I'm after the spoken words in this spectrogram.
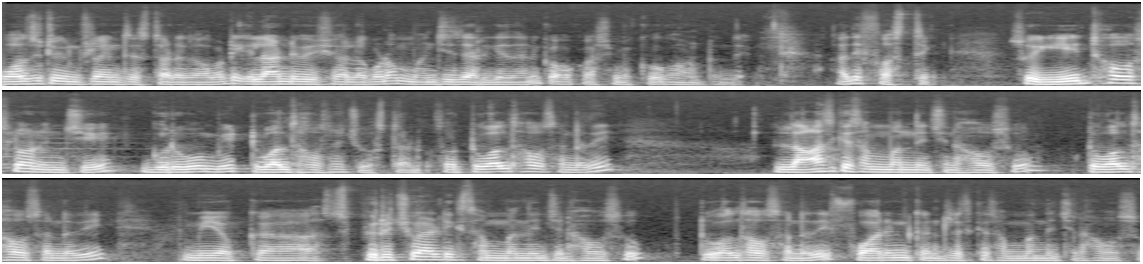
పాజిటివ్ ఇన్ఫ్లుయెన్స్ ఇస్తాడు కాబట్టి ఇలాంటి విషయాల్లో కూడా మంచి జరిగేదానికి అవకాశం ఎక్కువగా ఉంటుంది. అది ఫస్ట్ థింగ్ సో ఎయిత్ హౌస్లో నుంచి గురువు మీ ట్వెల్త్ హౌస్ని చూస్తాడు. సో ట్వెల్త్ హౌస్ అనేది లాస్కి సంబంధించిన హౌస్ ట్వెల్త్ హౌస్ అనేది మీ యొక్క స్పిరిచువాలిటీకి సంబంధించిన హౌస్ ట్వెల్త్ హౌస్ అనేది ఫారిన్ కంట్రీస్కి సంబంధించిన హౌస్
